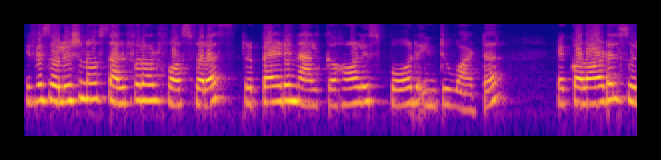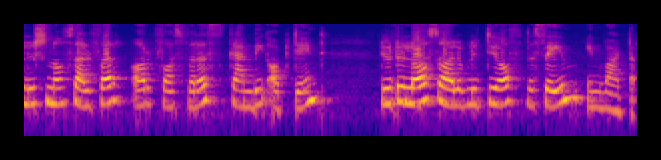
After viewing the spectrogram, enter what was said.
if a solution of sulfur or phosphorus prepared in alcohol is poured into water, a colloidal solution of sulfur or phosphorus can be obtained due to low solubility of the same in water.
